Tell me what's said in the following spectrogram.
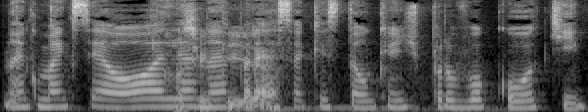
né? Como é que você olha, né, para essa questão que a gente provocou aqui.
